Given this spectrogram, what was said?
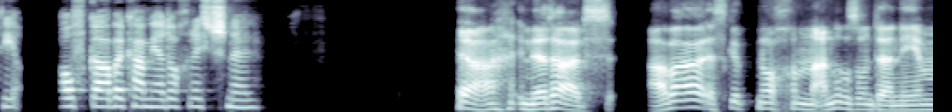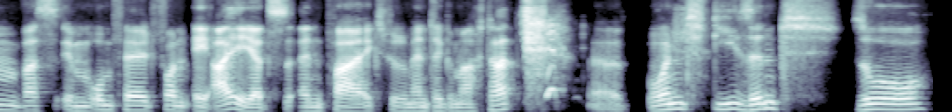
die Aufgabe kam ja doch recht schnell. Ja, in der Tat. Aber es gibt noch ein anderes Unternehmen, was im Umfeld von AI jetzt ein paar Experimente gemacht hat. Äh, und die sind so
